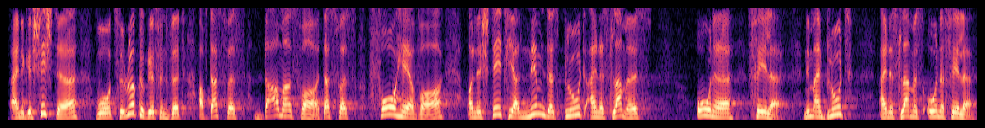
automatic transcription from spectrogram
eine Geschichte, wo zurückgegriffen wird auf das, was damals war, das, was vorher war. Und es steht hier, nimm das Blut eines Lammes ohne Fehler. Nimm ein Blut eines Lammes ohne Fehler.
